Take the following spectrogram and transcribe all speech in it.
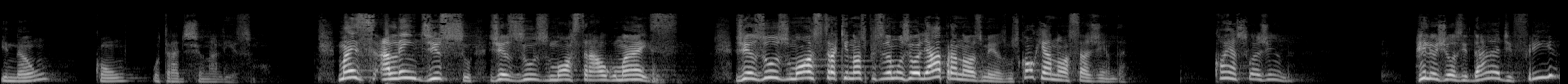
e não com o tradicionalismo. Mas, além disso, Jesus mostra algo mais. Jesus mostra que nós precisamos olhar para nós mesmos. Qual é a nossa agenda? Qual é a sua agenda? Religiosidade fria?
